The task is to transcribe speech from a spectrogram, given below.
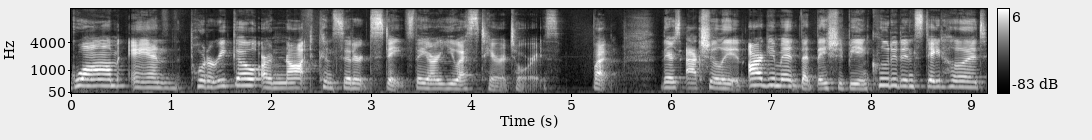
Guam and Puerto Rico are not considered states, they are US territories. But there's actually an argument that they should be included in statehood.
